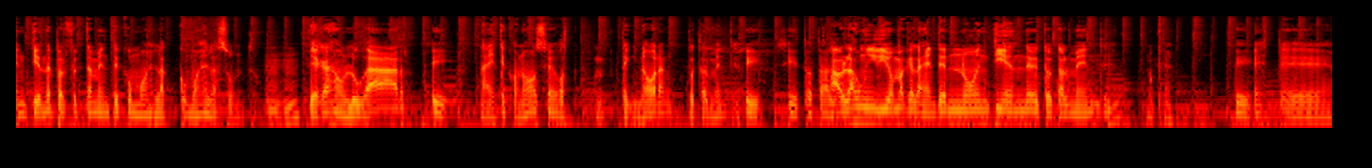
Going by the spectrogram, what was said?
entiende perfectamente cómo es, la, cómo es el asunto. Llegas a un lugar, sí. nadie te conoce o te ignoran totalmente. Sí, sí, total. Hablas un idioma que la gente no entiende totalmente. sí. este,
